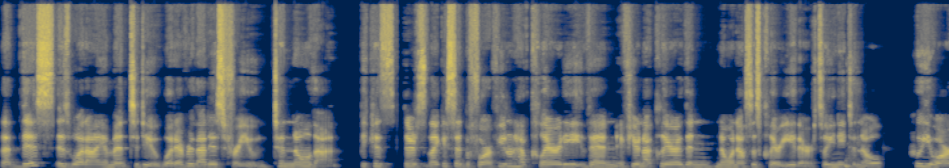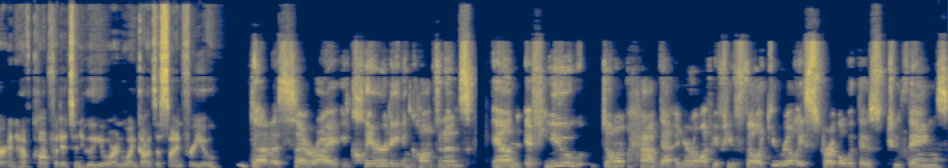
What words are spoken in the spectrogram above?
that this is what I am meant to do, whatever that is for you, to know that. Because there's, like I said before, if you don't have clarity, then if you're not clear, then no one else is clear either. So, you need to mm-hmm. know who you are and have confidence in who you are and what God's assigned for you. That is so right. Clarity and confidence and if you don't have that in your life, if you feel like you really struggle with those two things,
